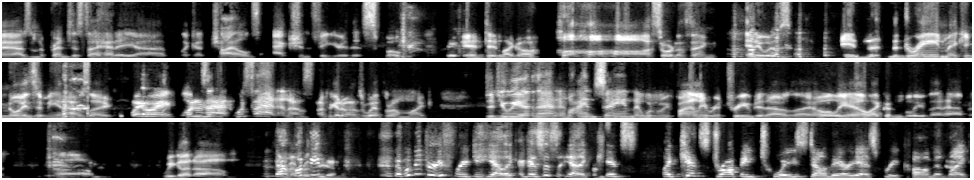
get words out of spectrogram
as an apprentice, I had a uh, like a child's action figure that spoke. It, did like a ha ha ha sort of thing, and it was in the, the drain making noise at me, and I was like, "Wait, wait, what is that? What's that?" And I was I forget who I was with, but I'm like. Did you hear that? Am I insane? And when we finally retrieved it, I was like, "Holy hell! I couldn't believe that happened." Um, we got um, that would be the, uh, that would be very freaky yeah like i guess it's yeah like kids like kids dropping toys down there yeah it's pretty common like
